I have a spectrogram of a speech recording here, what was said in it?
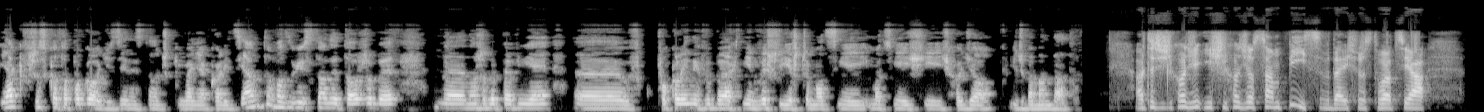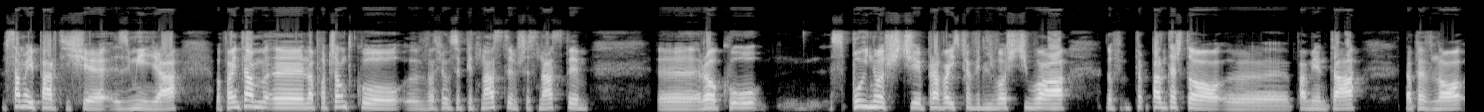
jak wszystko to pogodzić. Z jednej strony oczekiwania koalicjantów, a z drugiej strony to, żeby, no żeby pewnie w, po kolejnych wyborach nie wyszli jeszcze mocniej, mocniejsi, jeśli chodzi o liczbę mandatów. Ale też jeśli chodzi, jeśli chodzi o sam PiS, wydaje się, że sytuacja w samej partii się zmienia. Bo pamiętam e, na początku w 2015-16 e, roku spójność Prawa i Sprawiedliwości była, no, pan też to e, pamięta na pewno,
